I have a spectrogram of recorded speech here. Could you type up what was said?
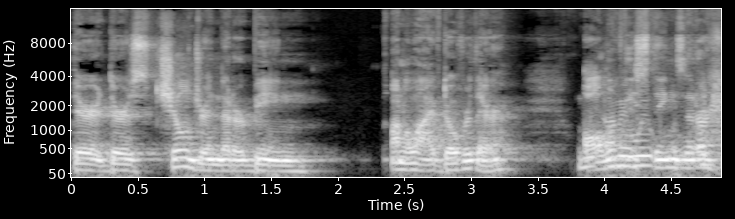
There, there's children that are being unalived over there. All I of mean, these we- things that are want to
